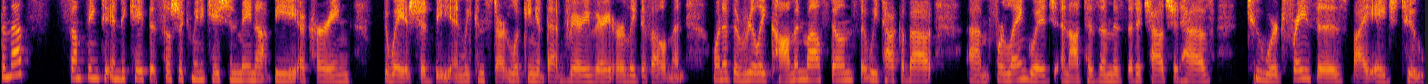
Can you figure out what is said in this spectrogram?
then that's something to indicate that social communication may not be occurring the way it should be. And we can start looking at that very, very early development. One of the really common milestones that we talk about um, for language and autism is that a child should have two word phrases by age two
